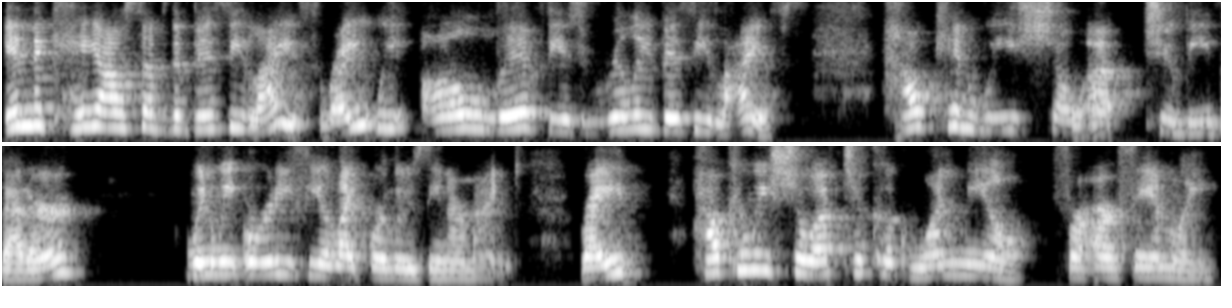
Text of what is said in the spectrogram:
in the chaos of the busy life, right? We all live these really busy lives. How can we show up to be better when we already feel like we're losing our mind, right? How can we show up to cook one meal for our family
